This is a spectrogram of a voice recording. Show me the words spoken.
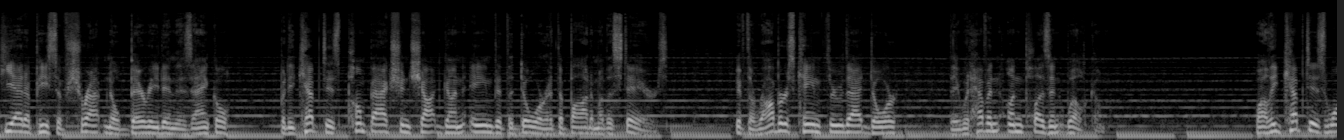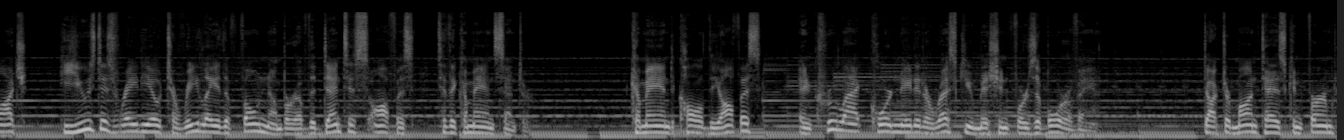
He had a piece of shrapnel buried in his ankle, but he kept his pump action shotgun aimed at the door at the bottom of the stairs. If the robbers came through that door, they would have an unpleasant welcome. While he kept his watch, he used his radio to relay the phone number of the dentist's office to the command center. Command called the office, and Krulak coordinated a rescue mission for Zboravan. Dr. Montez confirmed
